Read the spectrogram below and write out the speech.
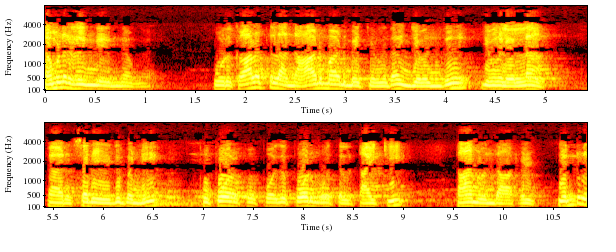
தமிழர்கள் இங்க இருந்தவங்க. ஒரு காலத்துல அந்த ஆடு மாடு மேய்ச்சவங்க தான் இங்க வந்து இவங்களை எல்லாம் சரி இது பண்ணி போர் முகத்தில் தாக்கி தான் வந்தார்கள் என்று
